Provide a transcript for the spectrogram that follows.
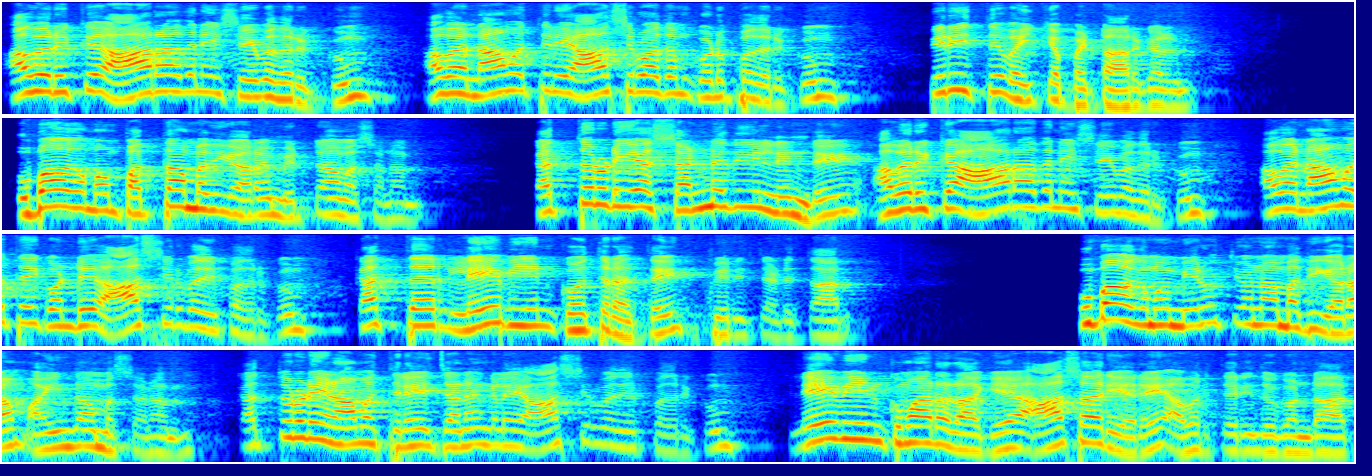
அவருக்கு ஆராதனை செய்வதற்கும் அவர் நாமத்திலே ஆசீர்வாதம் கொடுப்பதற்கும் பிரித்து வைக்கப்பட்டார்கள். உபாகமம் பத்தாம் அதிகாரம் எட்டாம் வசனம். கத்தருடைய சன்னதியில் நின்று அவருக்கு ஆராதனை செய்வதற்கும் அவர் நாமத்தை கொண்டு ஆசீர்வதிப்பதற்கும் கத்தர் லேவியின் கோத்திரத்தை பிரித்தெடுத்தார். உபாகமும் இருபத்தி ஒன்றாம் அதிகாரம் ஐந்தாம் வசனம். கத்தருடைய நாமத்திலே ஜனங்களை ஆசீர்வதிப்பதற்கும் லேவியின் குமாரராகிய ஆசாரியரை அவர் தெரிந்து கொண்டார்.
